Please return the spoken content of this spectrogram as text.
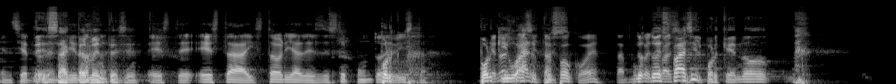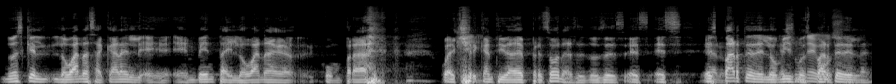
en cierto Exactamente, sí. Este, esta historia desde este punto de vista. Porque no igual, es fácil pues, tampoco, ¿eh? Tampoco no, es, fácil, porque no, no es que lo van a sacar en, en venta y lo van a comprar cualquier cantidad de personas. Entonces, es, es, es parte de lo mismo, es, parte de la,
